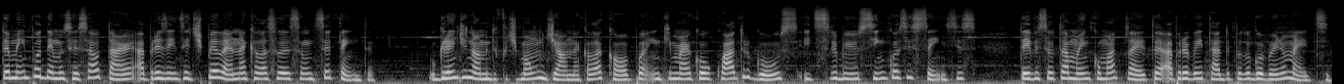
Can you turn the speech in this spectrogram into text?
Também podemos ressaltar a presença de Pelé naquela seleção de 70. O grande nome do futebol mundial naquela Copa, em que marcou quatro gols e distribuiu cinco assistências, teve seu tamanho como atleta aproveitado pelo governo Médici.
